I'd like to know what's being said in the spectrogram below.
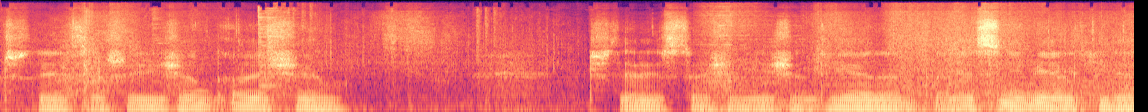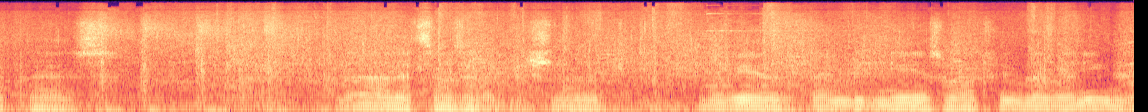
468, 481. To jest niewielki DPS. No ale co zrobisz? No, mówiłem, ten nie jest łatwy w levelingu.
